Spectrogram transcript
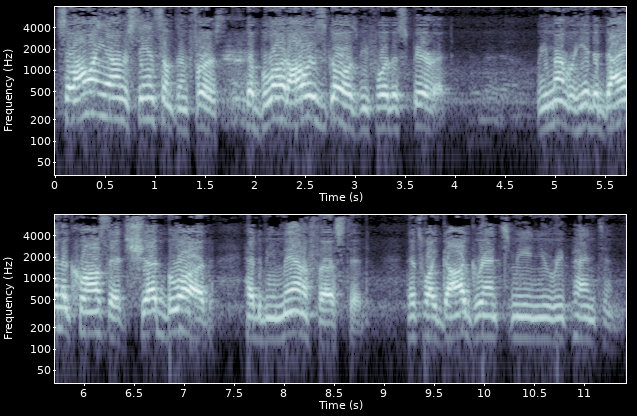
So I want you to understand something first. The blood always goes before the Spirit. Remember, he had to die on the cross. That shed blood had to be manifested. That's why God grants me and you repentance.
